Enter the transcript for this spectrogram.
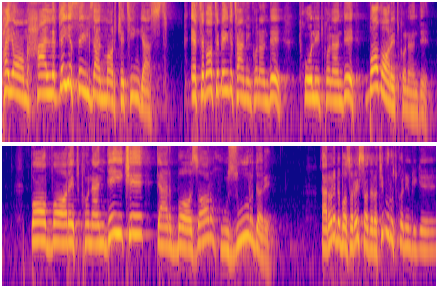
پیام حلقه sales and marketing است. ارتباط بین تامین کننده تولید کننده با وارد کننده. با وارد کننده ای که در بازار حضور داره. قراره به بازارهای صادراتی ورود کنیم دیگه.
